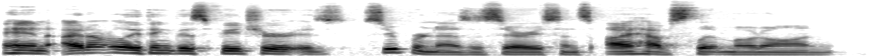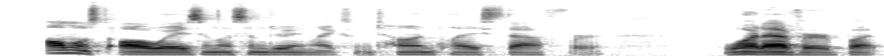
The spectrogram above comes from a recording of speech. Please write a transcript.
And I don't really think this feature is super necessary since I have slip mode on almost always unless I'm doing like some tone play stuff or whatever. But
